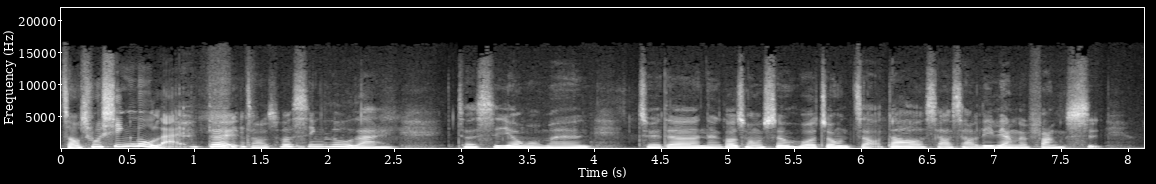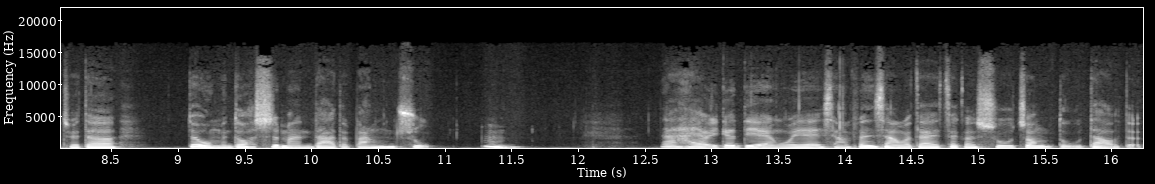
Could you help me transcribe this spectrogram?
走出新路来，对，走出新路来，就是用我们。觉得能够从生活中找到小小力量的方式，觉得对我们都是蛮大的帮助。嗯，那还有一个点，我也想分享，我在这个书中读到的，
